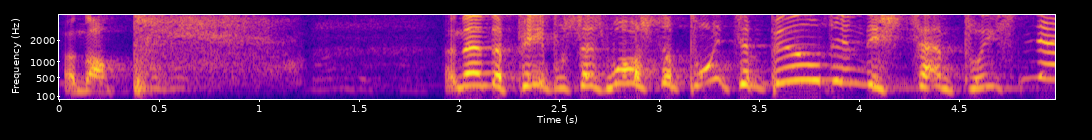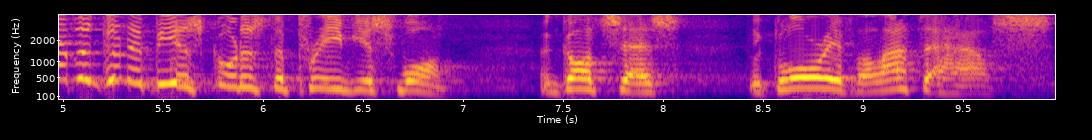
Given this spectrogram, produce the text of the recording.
And the and then the people says, What's the point of building this temple? It's never going to be as good as the previous one. And God says, The glory of the latter house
